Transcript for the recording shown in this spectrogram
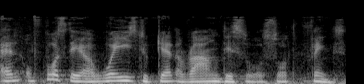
And of course, there are ways to get around this sort of things.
